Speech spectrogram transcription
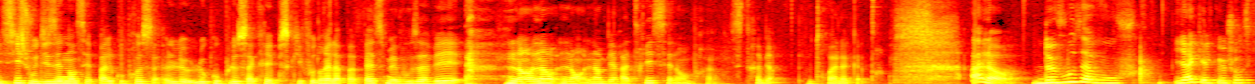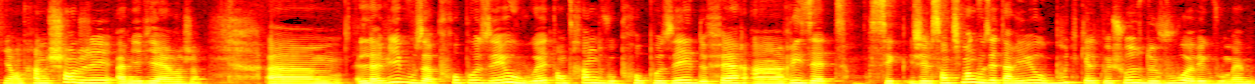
Ici, je vous disais, non, c'est pas le couple, le, couple sacré, parce qu'il faudrait la papesse, mais vous avez l'impératrice et l'empereur. C'est très bien. Le 3 et la 4. Alors, de vous à vous, il y a quelque chose qui est en train de changer, amis vierges. Euh, la vie vous a proposé ou est en train de vous proposer de faire un reset. J'ai le sentiment que vous êtes arrivé au bout de quelque chose de vous avec vous-même.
